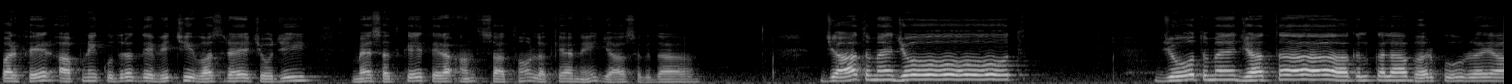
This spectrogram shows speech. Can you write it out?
ਪਰ ਫਿਰ ਆਪਣੀ ਕੁਦਰਤ ਦੇ ਵਿੱਚ ਹੀ ਵਸ ਰਹੇ ਚੋਜੀ, ਮੈਂ ਸਦਕੇ ਤੇਰਾ ਅੰਤ ਸਾਥੋਂ ਲਖਿਆ ਨਹੀਂ ਜਾ ਸਕਦਾ। ਜਾਤ ਮੈਂ ਜੋਤ ਜੋਤ ਮੈਂ ਜਾਤਾ ਅਕਲ ਕਲਾ ਭਰਪੂਰ ਰਿਆ।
